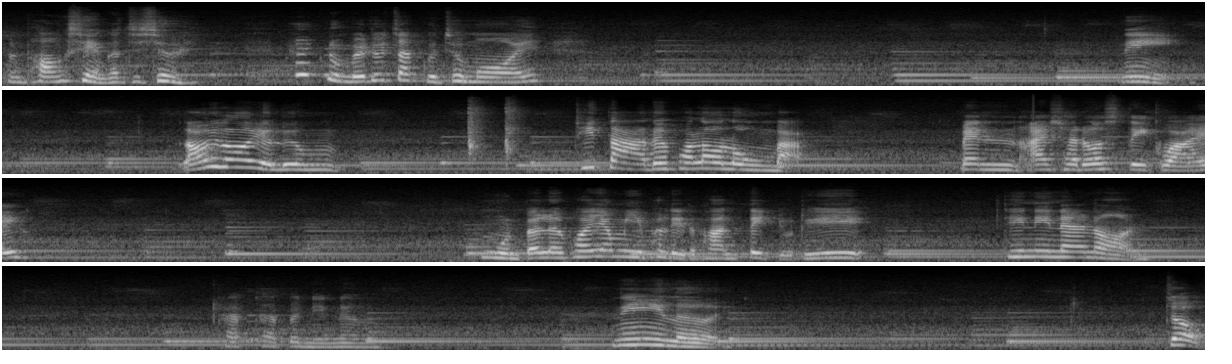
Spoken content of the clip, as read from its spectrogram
มันพ้องเสียงกันเฉยๆหนูไม่รู้จักคุณชะมอย นี่ แล้วเราอย่าลืมที่ตาด้วยเพราะเราลงแบบ เป็นอายแชโดว์สติกไว้ หมุนไปเลยเพราะยังมีผลิตภัณฑ์ติดอยู่ที่ที่นี่แน่นอนแทบแทบไปนิดนึง นี่เลย จบ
